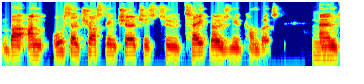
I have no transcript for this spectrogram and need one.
But I'm also trusting churches to take those new converts Mhm. and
